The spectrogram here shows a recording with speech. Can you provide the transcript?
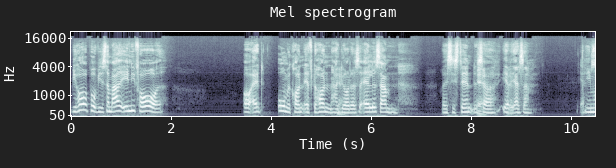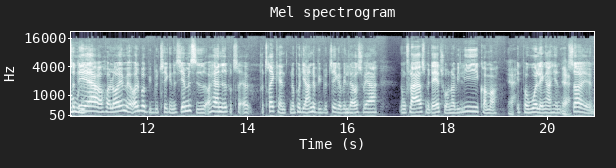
Vi håber på, at vi er så meget inde i foråret, og at omikron efterhånden har Ja. gjort os alle sammen resistente. Ja. Så ja, Ja. altså, Ja. Immune. Så det er at holde øje med Aalborg Bibliotekernes hjemmeside, og hernede på, tre, på trekanten og på de andre biblioteker vil der også være nogle flyers med datoer, når vi lige kommer ja. et par uger længere hen. Ja. Så øh,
